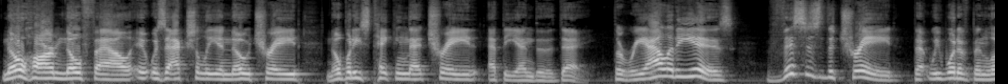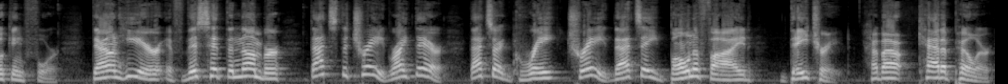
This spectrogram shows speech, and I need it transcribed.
No harm, no foul. It was actually a no trade. Nobody's taking that trade at the end of the day. The reality is, this is the trade that we would have been looking for. Down here, if this hit the number, that's the trade right there. that's a great trade. That's a bona fide day trade. How about Caterpillar?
